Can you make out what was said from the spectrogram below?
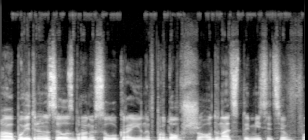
е, Повітряні сили Збройних сил України впродовж 11 місяців е,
